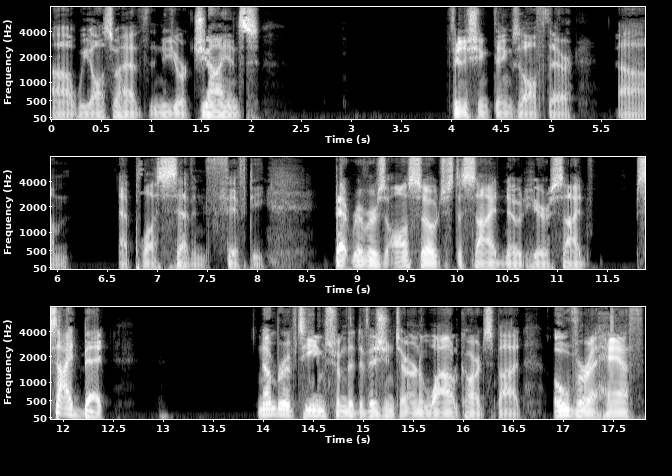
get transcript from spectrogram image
Uh, we also have the New York Giants finishing things off there um, at plus 750. Bet Rivers also just a side note here, side side bet Number of teams from the division to earn a wild card spot over a half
